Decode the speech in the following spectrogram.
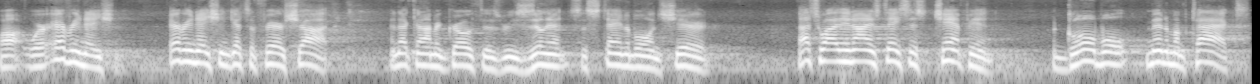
where every nation, every nation gets a fair shot, and economic growth is resilient, sustainable, and shared. That's why the United States has championed a global minimum tax,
